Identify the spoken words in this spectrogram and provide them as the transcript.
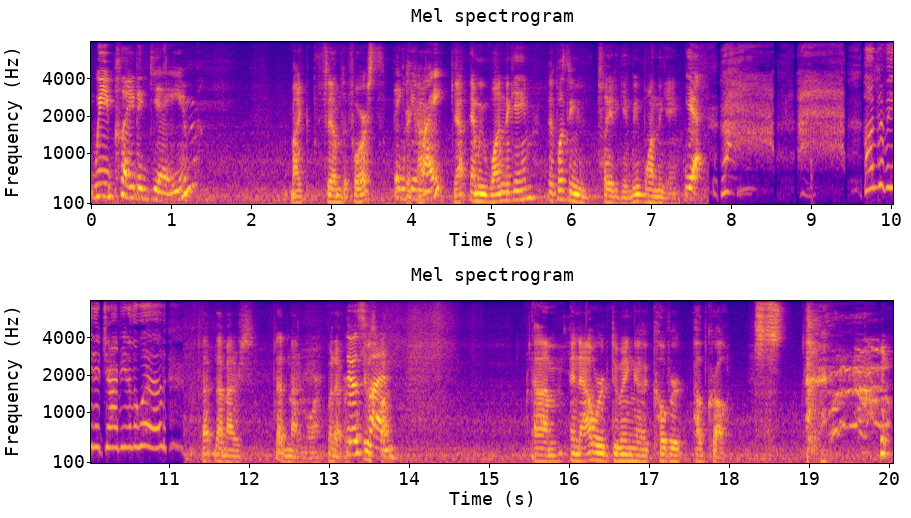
We played a game. Mike filmed it for us. Thank Very you, kind. Mike. Yeah, and we won the game. It wasn't even played a game. We won the game. Yeah. Undefeated champion of the world. That, that matters. Doesn't matter more. Whatever. It was fun. fun. Um, and now we're doing a covert pub crawl. well,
